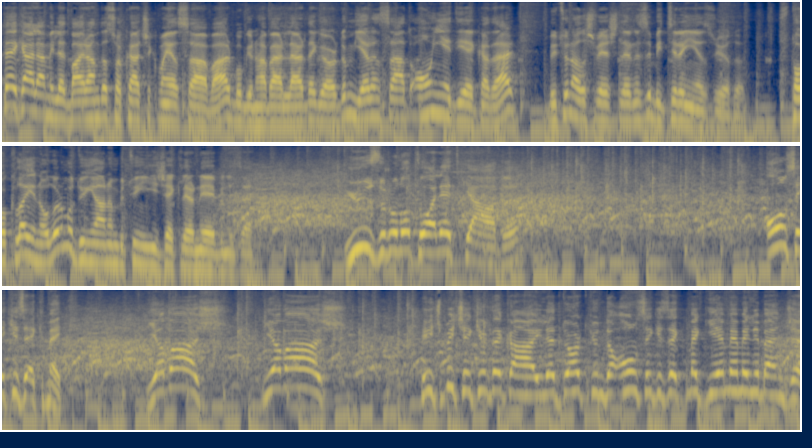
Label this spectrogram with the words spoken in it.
Pekala millet bayramda sokağa çıkma yasağı var. Bugün haberlerde gördüm. Yarın saat 17'ye kadar bütün alışverişlerinizi bitirin yazıyordu. Stoklayın olur mu dünyanın bütün yiyeceklerini evinize? 100 rulo tuvalet kağıdı. 18 ekmek. Yavaş, yavaş. Hiçbir çekirdek aile 4 günde 18 ekmek yememeli bence.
